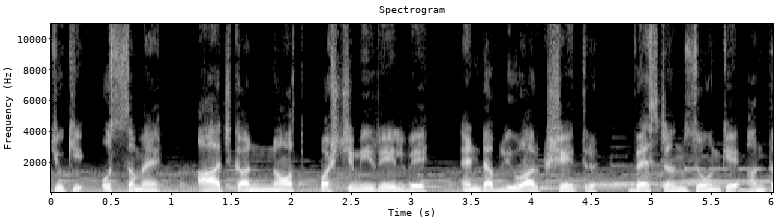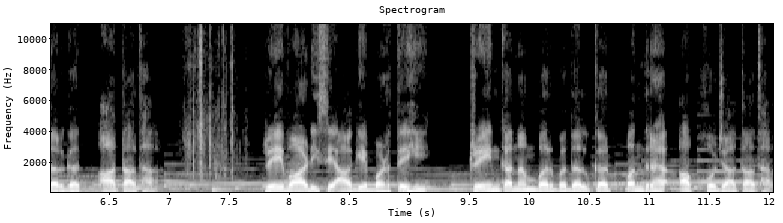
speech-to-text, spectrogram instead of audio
क्योंकि उस समय आज का नॉर्थ पश्चिमी रेलवे एनडब्ल्यूआर क्षेत्र वेस्टर्न जोन के अंतर्गत आता था। रेवाड़ी से आगे बढ़ते ही ट्रेन का नंबर बदलकर पंद्रह अप हो जाता था।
